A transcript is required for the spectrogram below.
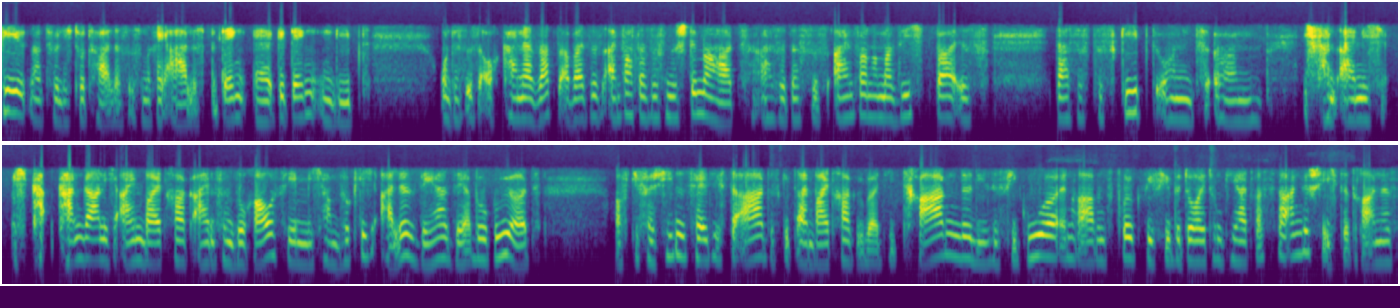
fehlt natürlich total, dass es ein reales Bedenk äh, Gedenken gibt. Und es ist auch kein Ersatz, aber es ist einfach, dass es eine Stimme hat. Also dass es einfach nochmal sichtbar ist, dass es das gibt. Und ähm, ich fand eigentlich, ich kann gar nicht einen Beitrag einzeln so rausheben. Mich haben wirklich alle sehr, sehr berührt auf die verschiedenfältigste Art. Es gibt einen Beitrag über die Tragende, diese Figur in Ravensbrück, wie viel Bedeutung die hat, was da an Geschichte dran ist.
